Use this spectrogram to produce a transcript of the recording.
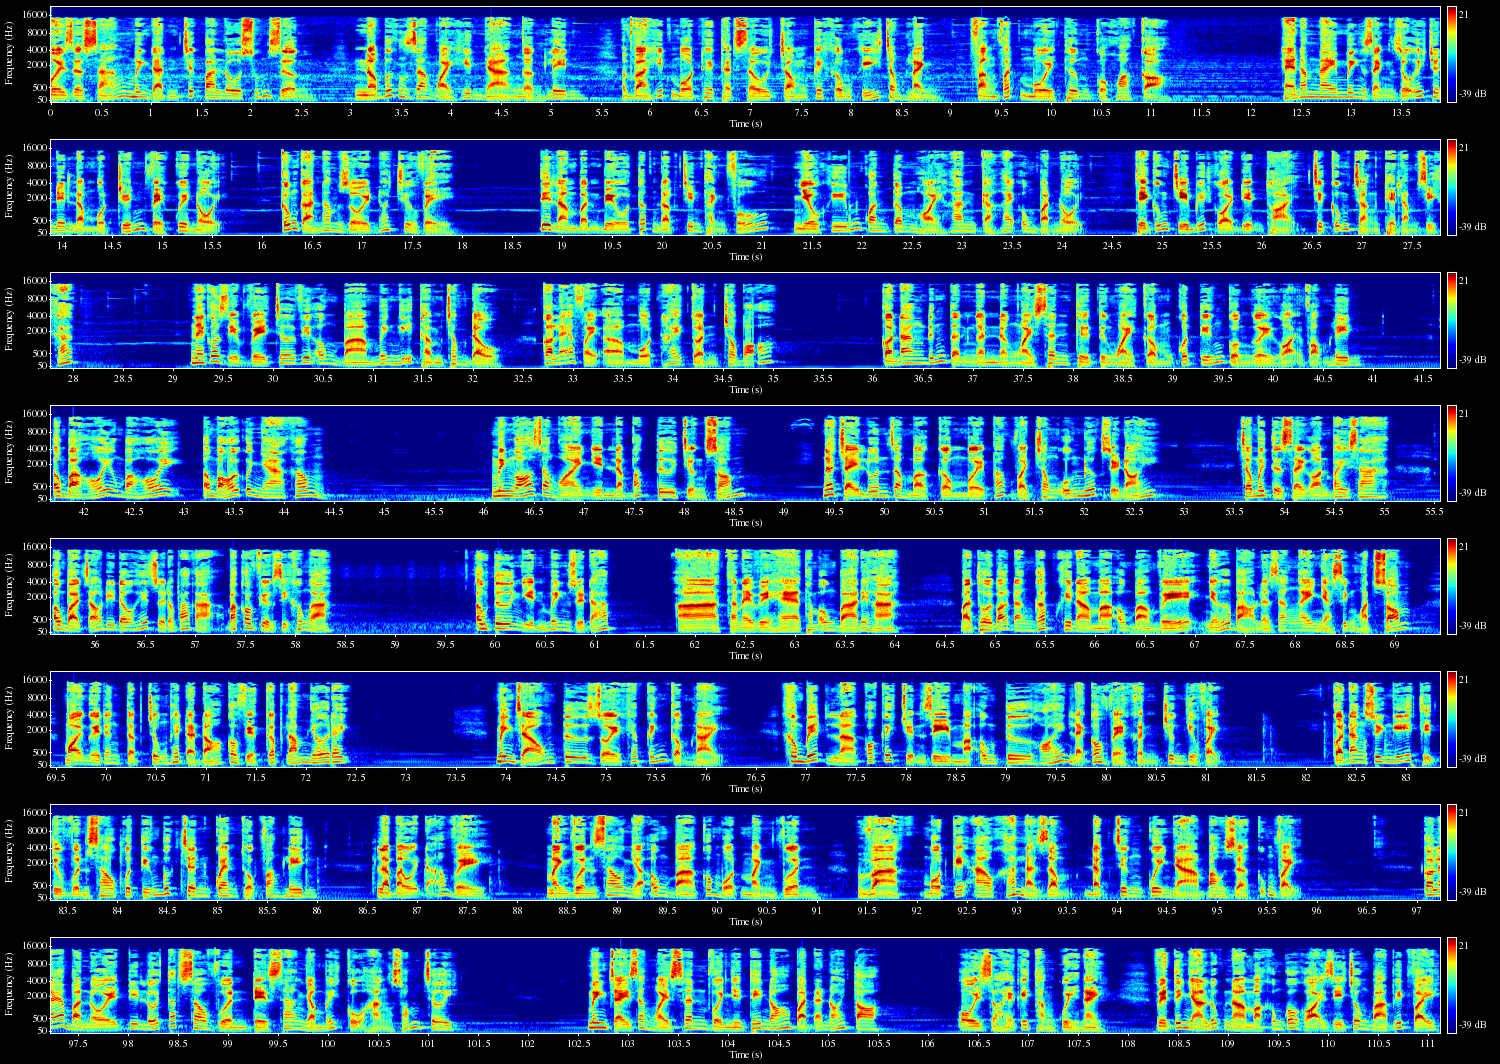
10 giờ sáng, Minh đặt chiếc ba lô xuống giường. Nó bước ra ngoài hiên nhà ngẩng lên Và hít một hơi thật sâu trong cái không khí trong lành, phảng vất mùi thơm của hoa cỏ. Hè năm nay Minh rảnh rỗi cho nên làm một chuyến về quê nội. Cũng cả năm rồi nó chưa về. Đi làm bận biểu tấp nập trên thành phố, Nhiều khi muốn quan tâm hỏi han cả hai ông bà nội. Thì cũng chỉ biết gọi điện thoại, Chứ cũng chẳng thể làm gì khác. Nay có dịp về chơi với ông bà Minh nghĩ thầm trong đầu Có lẽ phải ở một hai tuần cho bỏ Còn đang đứng tận ngần ở ngoài sân Từ từ ngoài cổng có tiếng của người gọi vọng lên. Ông bà hối, ông bà hối Ông bà hối có nhà không? Minh ngó ra ngoài nhìn là bác Tư trưởng xóm. Nó chạy luôn ra mở cổng mời bác vào trong uống nước rồi nói Cháu mới từ Sài Gòn bay ra. Ông bà cháu đi đâu hết rồi đó bác ạ? Bác có việc gì không ạ? Ông Tư nhìn Minh rồi đáp À thằng này về hè thăm ông bà đấy hả? Mà thôi bác đang gấp, khi nào mà ông bà về, Nhớ bảo là ra ngay nhà sinh hoạt xóm. Mọi người đang tập trung hết ở đó, Có việc cấp lắm, nhớ đấy. Minh chào ông Tư rồi khép cánh cổng lại. Không biết là có cái chuyện gì Mà ông Tư hói lại có vẻ khẩn trương như vậy. Còn đang suy nghĩ Thì từ vườn sau có tiếng bước chân quen thuộc vang lên. Là bà nội đã về. Mảnh vườn sau nhà ông bà có một mảnh vườn Và một cái ao khá là rộng, Đặc trưng quê nhà bao giờ cũng vậy. Có lẽ bà nội đi lối tắt sau vườn Để sang nhà mấy cụ hàng xóm chơi. Minh chạy ra ngoài sân vừa nhìn thấy nó, bà đã nói to, Ôi giời, cái thằng quỷ này, Về tới nhà lúc nào mà không có gọi gì trông bà biết vậy?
